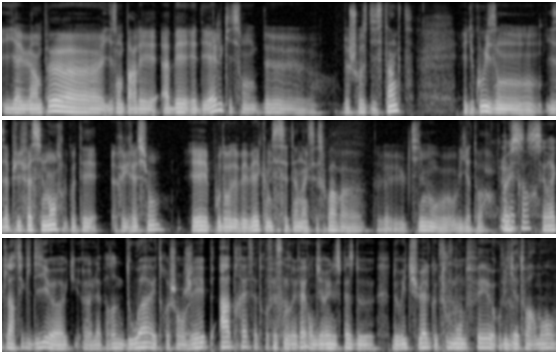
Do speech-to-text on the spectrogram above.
il y a eu un peu, ils ont parlé AB et DL qui sont deux, deux choses distinctes. Et du coup, ils, ont, ils appuient facilement sur le côté régression et poudre de bébé comme si c'était un accessoire euh, ultime ou obligatoire. Oui. C'est vrai que l'article dit euh, que euh, la personne doit être changée après s'être fait poudrer. On dirait une espèce de, de rituel que tout le monde fait obligatoirement.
